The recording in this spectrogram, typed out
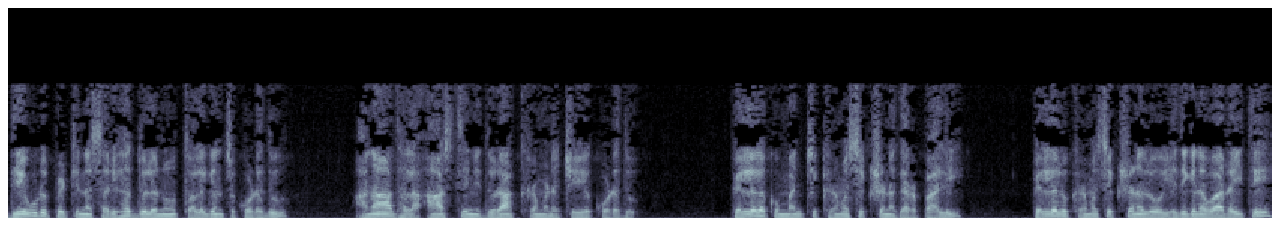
దేవుడు పెట్టిన సరిహద్దులను తొలగించకూడదు అనాథల ఆస్తిని దురాక్రమణ చేయకూడదు. పిల్లలకు మంచి క్రమశిక్షణ గరపాలి పిల్లలు క్రమశిక్షణలో ఎదిగినవారైతే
